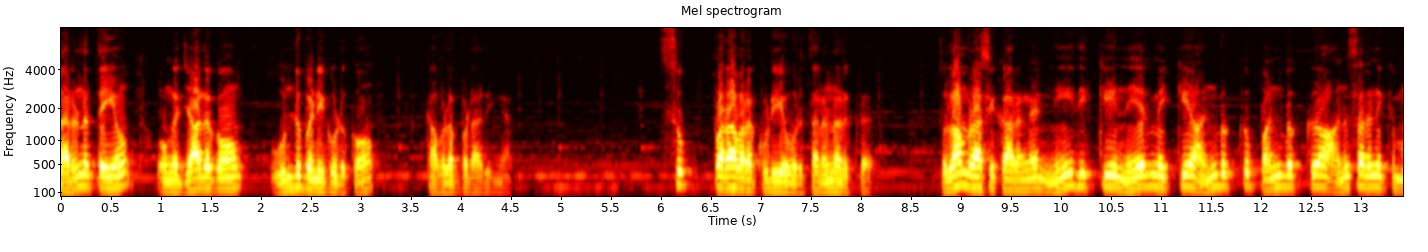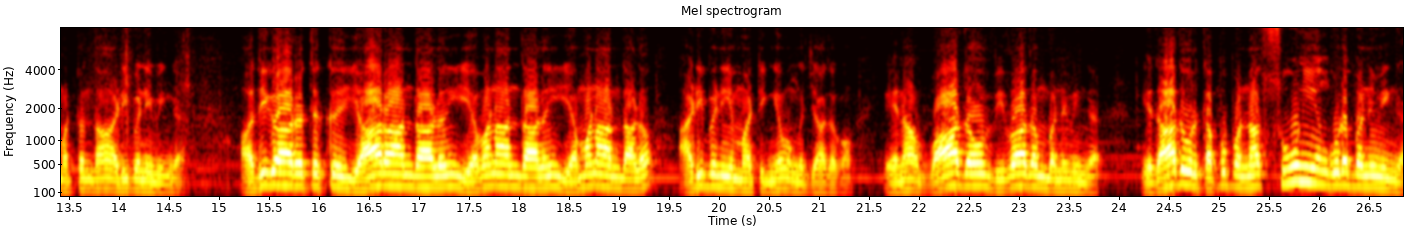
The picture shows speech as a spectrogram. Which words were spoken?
தருணத்தையும் உங்கள் ஜாதகம் உண்டு பண்ணி கொடுக்கும். கவலைப்படாதீங்க. சூப்பராக வரக்கூடிய ஒரு தருணம் இருக்குது துலாம் ராசிக்காரங்க நீதிக்கு நேர்மைக்கு அன்புக்கு பண்புக்கு அனுசரணைக்கு மட்டும்தான் அடிபணிவிங்க. அதிகாரத்துக்கு யாராக இருந்தாலும் எவனாக இருந்தாலும் எமனாக இருந்தாலும் அடிபணிய மாட்டீங்க உங்கள் ஜாதகம். ஏன்னா வாதம் விவாதம் பண்ணுவீங்க. ஏதாவது ஒரு தப்பு பண்ணால் சூனியம் கூட பண்ணுவீங்க.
